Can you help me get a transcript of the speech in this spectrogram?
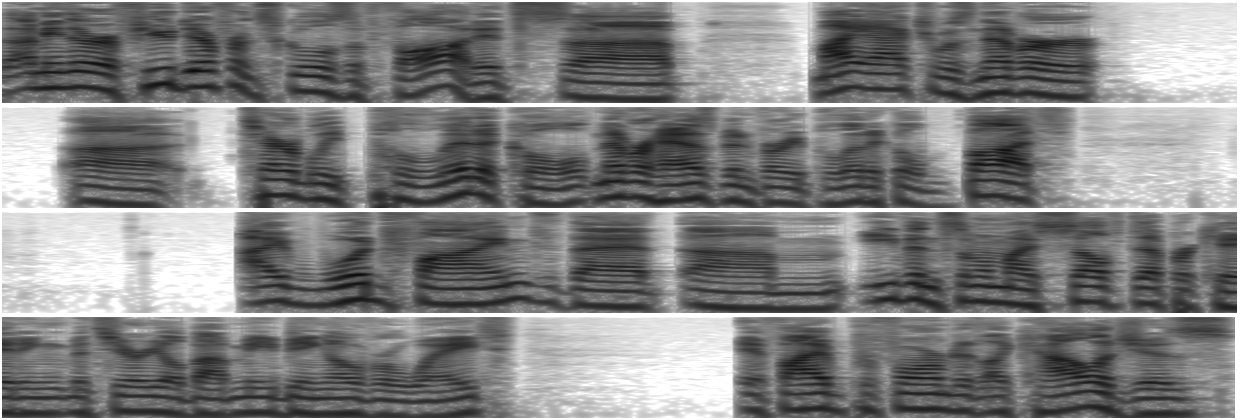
I mean, there are a few different schools of thought. It's uh, my act was never uh terribly political, never has been very political, but I would find that um, even some of my self-deprecating material about me being overweight, if I performed at like colleges,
